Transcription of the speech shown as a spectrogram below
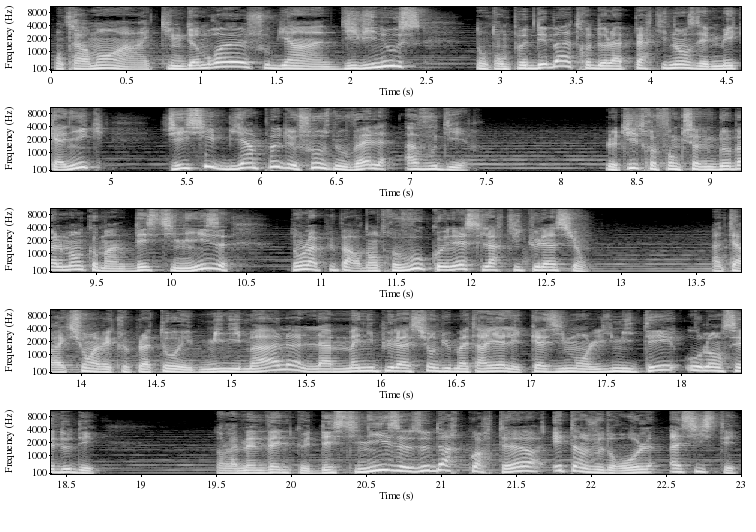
Contrairement à un Kingdom Rush ou bien un Divinus, dont on peut débattre de la pertinence des mécaniques, j'ai ici bien peu de choses nouvelles à vous dire. Le titre fonctionne globalement comme un Destinies, dont la plupart d'entre vous connaissent l'articulation. L'interaction avec le plateau est minimale, la manipulation du matériel est quasiment limitée au lancer de dés. Dans la même veine que Destinies, The Dark Quarter est un jeu de rôle assisté.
